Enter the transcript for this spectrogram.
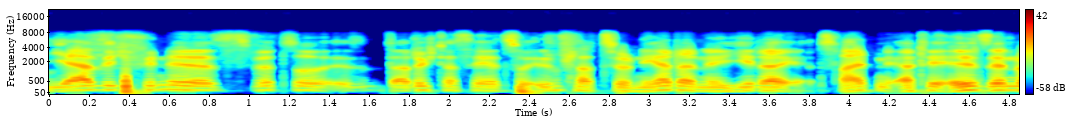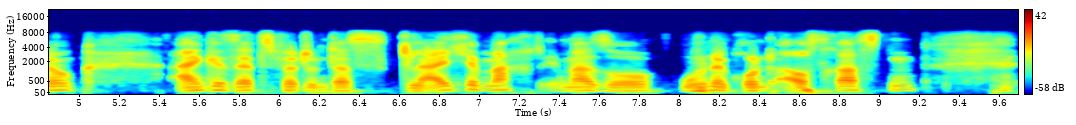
ja, also ich finde, es wird so, dadurch, dass er jetzt so inflationär dann in jeder zweiten RTL-Sendung eingesetzt wird und das Gleiche macht, immer so ohne Grund ausrasten,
